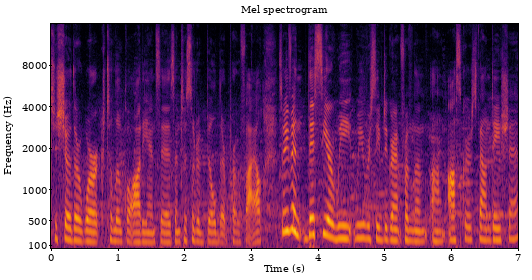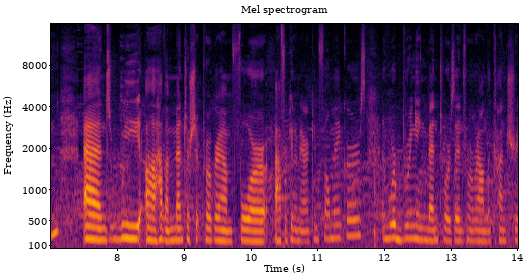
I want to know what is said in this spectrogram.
to show their work to local audiences and to sort of build their profile. So even this year, we, we received a grant from the um, Oscars Foundation, and we uh, have a mentorship program for African American filmmakers, and we're bringing mentors in from around the country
